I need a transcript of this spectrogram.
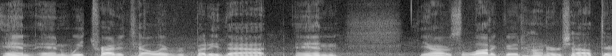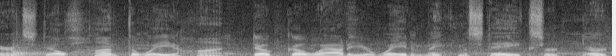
and and we try to tell everybody that. And you know, there's a lot of good hunters out there, and still hunt the way you hunt. Don't go out of your way to make mistakes or or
